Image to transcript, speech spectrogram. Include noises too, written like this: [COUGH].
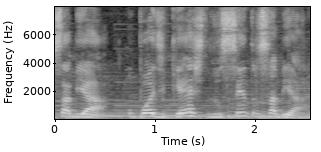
Sabiá, o podcast do Centro Sabiá.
